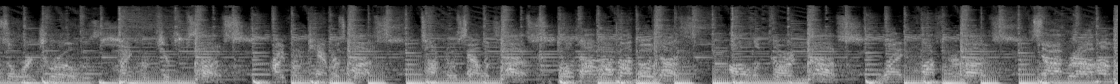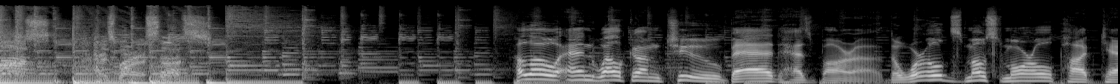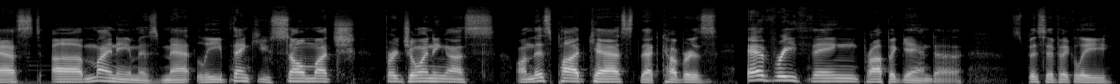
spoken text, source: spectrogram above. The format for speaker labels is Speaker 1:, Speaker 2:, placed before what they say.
Speaker 1: us. iPhone cameras. Taco us. Olive Garden us. White us. Sabra Hamas. Hezbollah.
Speaker 2: Hello and welcome to Bad Hasbara, the world's most moral podcast. Uh, my name is Matt Lieb. Thank you so much for joining us on this podcast that covers everything propaganda, specifically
